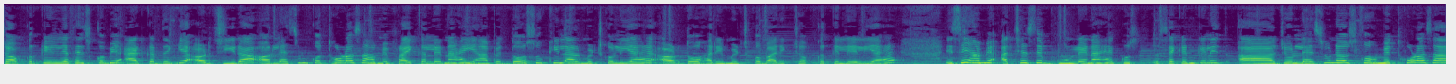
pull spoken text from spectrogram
चॉप करके लिया था। इसको भी ऐड कर देंगे और जीरा और लहसुन को थोड़ा सा हमें फ्राई कर लेना है। यहाँ पे दो सूखी लाल मिर्च को लिया है और दो हरी मिर्च को बारीक चॉप करके ले लिया है। इसे हमें अच्छे से भून लेना है कुछ सेकंड के लिए। आ, जो लहसुन है उसको हमें थोड़ा सा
